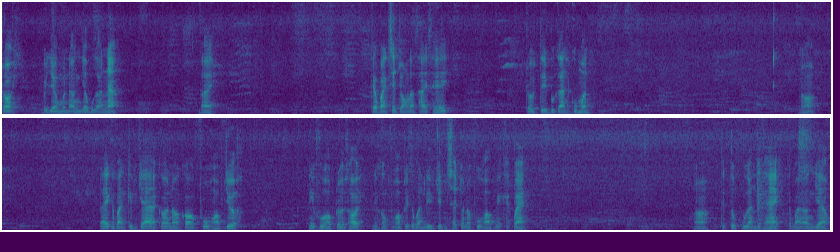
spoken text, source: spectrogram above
rồi, bây giờ mình ấn vào bức ảnh nè. Đây. Các bạn sẽ chọn là thay thế. Rồi tìm bức ảnh của mình. Đó. Đây, các bạn kiểm tra coi nó có phù hợp chưa. Nếu phù hợp rồi thôi, nếu không phù hợp thì các bạn điều chỉnh sao cho nó phù hợp nghe các bạn. Đó, tiếp tục bức ảnh thứ hai, các bạn ấn vào.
